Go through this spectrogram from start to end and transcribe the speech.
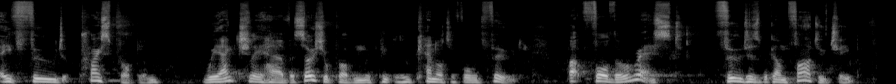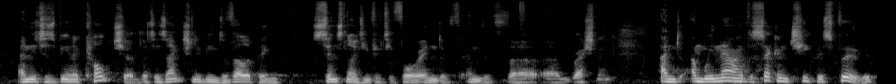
a food price problem. We actually have a social problem with people who cannot afford food. But for the rest, food has become far too cheap, and it has been a culture that has actually been developing since 1954, end of end of uh, um, rationing, and and we now have the second cheapest food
